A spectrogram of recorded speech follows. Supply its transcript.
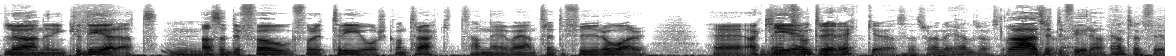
löner inkluderat. mm. Alltså Defoe får ett treårskontrakt, han är, vad är han, 34 år. Eh, Nej, jag Ake, tror inte det räcker alltså. Jag tror han är äldre. Alltså. Ja, 34. Är han 34?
